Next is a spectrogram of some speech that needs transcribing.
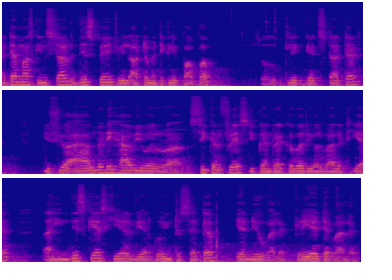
metamask installed this page will automatically pop up. So click get started. If you already have your uh, secret phrase you can recover your wallet here Uh, in this case here we are going to set up a new wallet create a wallet.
